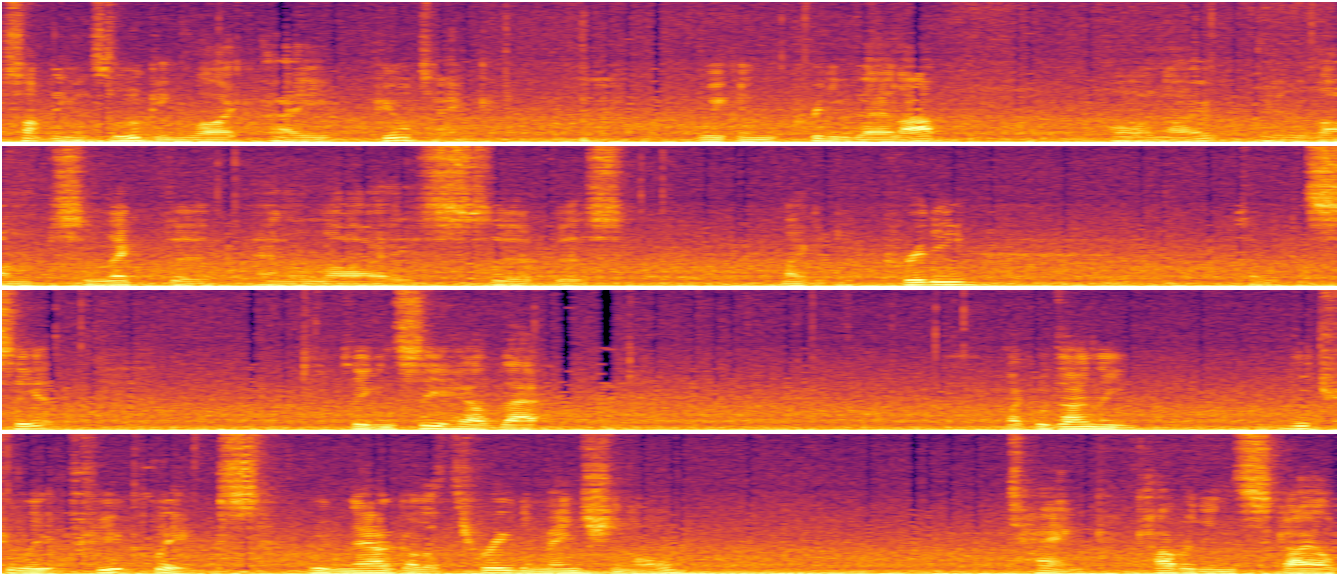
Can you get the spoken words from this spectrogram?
something that's looking like a fuel tank. We can pretty that up. Oh no, um, select the analyze surface, make it look pretty so we can see it. So you can see how that, like with only literally a few clicks, we've now got a three-dimensional tank covered in scale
